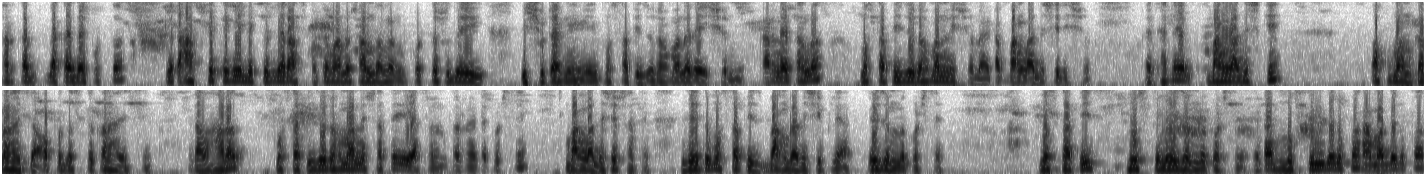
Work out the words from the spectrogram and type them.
সরকার বেকায়দায় পড়তো। যেটা আজকে থেকে দেখতেন যে রাজপথে মানুষ আন্দোলন করতো শুধু এই ইস্যুটা নিয়ে, এই মোস্তাফিজুর রহমানের এই ইস্যু নিয়ে। কারণ এটা হলো মোস্তাফিজুর রহমানের ইস্যু না, এটা বাংলাদেশের ইস্যু। এখানে বাংলাদেশকে অপমান করা হয়েছে, অপদস্থ করা হয়েছে। এটা ভারত মোস্তাফিজুর রহমানের সাথে এই আচরণ কারণ এটা করছে, বাংলাদেশের সাথে। যেহেতু মোস্তাফিজ বাংলাদেশি প্লেয়ার এই জন্য করছে। মোস্তাফিজ মুসলিম এই জন্য করছে। এটা মুসলিমদের উপর, আমাদের উপর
